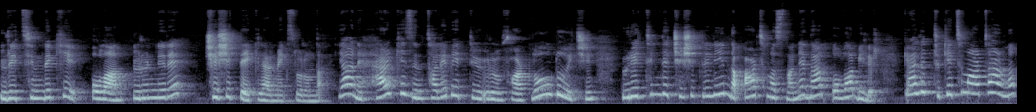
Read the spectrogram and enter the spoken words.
üretimdeki olan ürünlere çeşit de eklenmek zorunda. Yani herkesin talep ettiği ürün farklı olduğu için üretimde çeşitliliğin de artmasına neden olabilir. Geldik tüketim artar mı?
